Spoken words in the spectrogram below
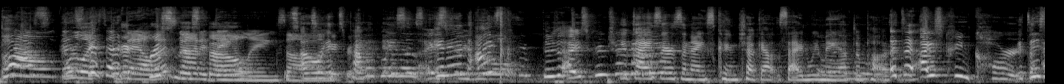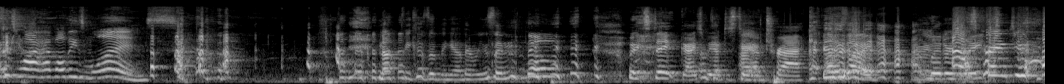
pause. No, that's Or like just a a bell. That's Christmas not a bell. dingling oh, It song. Oh, like it's great- probably It's an ice cream ice cream. There's an ice cream truck. You guys, there's an ice cream truck outside. We may have to oh. pause. It's an ice cream cart. this is why I have all these ones. Not because of the other reason. no. Wait, stay, guys. We have to stay All on track. I'm sorry. All right. Literally, Ice cream truck.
